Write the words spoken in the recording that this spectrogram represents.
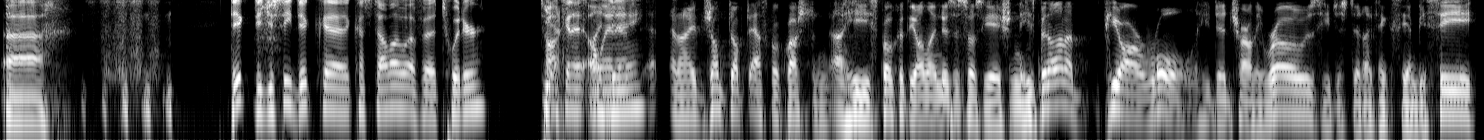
Uh, Dick, did you see Dick uh, Costolo of uh, Twitter talking Yes, at ONA? and I jumped up to ask him a question. Uh, he spoke at the Online News Association. He's been on a PR roll. He did Charlie Rose. He just did, I think, CNBC.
